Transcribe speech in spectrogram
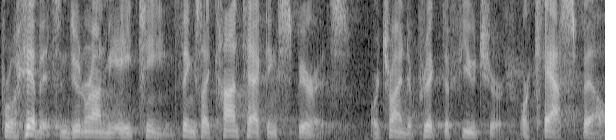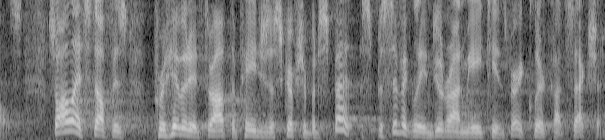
prohibits in Deuteronomy 18, things like contacting spirits or trying to predict the future or cast spells. So, all that stuff is prohibited throughout the pages of Scripture, but spe- specifically in Deuteronomy 18, it's a very clear cut section.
